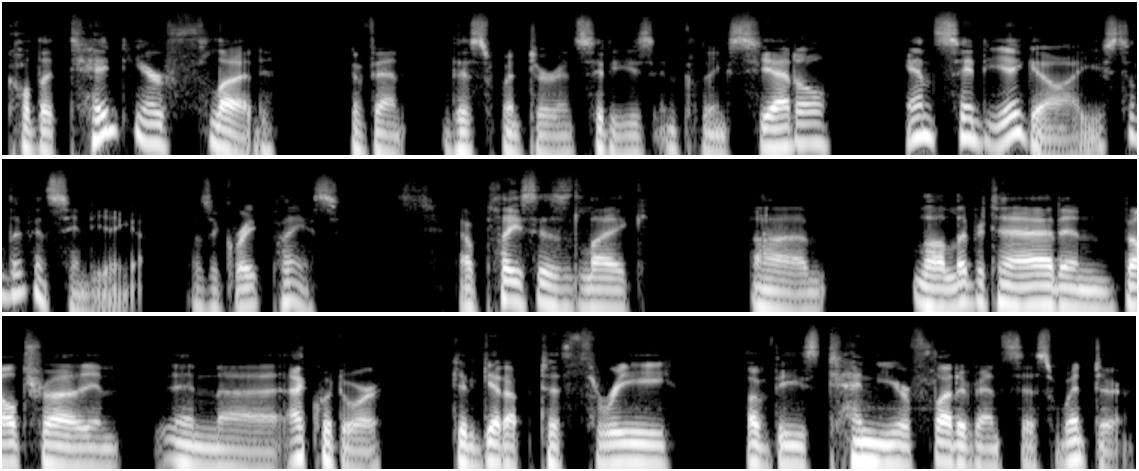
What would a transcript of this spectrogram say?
called a 10 year flood event this winter in cities including Seattle and San Diego. I used to live in San Diego, it was a great place. Now, places like um, La Libertad and Baltra in, in uh, Ecuador could get up to three of these 10 year flood events this winter.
